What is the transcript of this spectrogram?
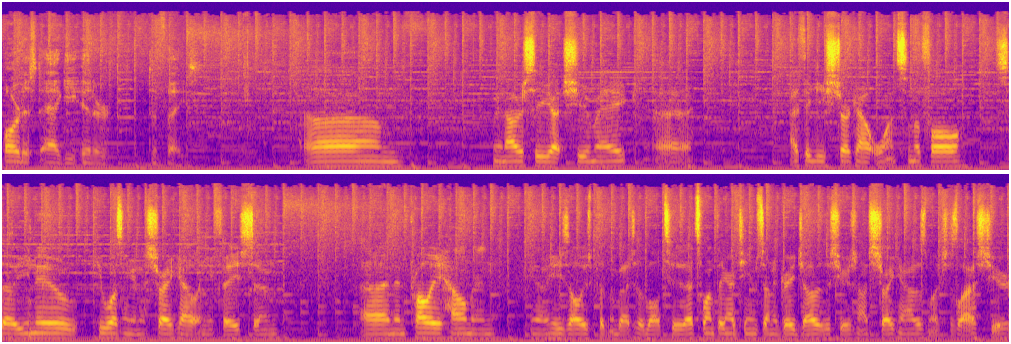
hardest Aggie hitter to face? Um, I mean, obviously you got Shewmake. Uh, I think he struck out once in the fall, so you knew he wasn't going to strike out when you faced him. Uh, and then probably Helman. You know, he's always putting the bat to the ball too. That's one thing our team's done a great job of this year is not striking out as much as last year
